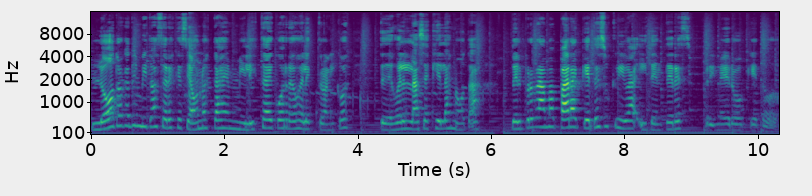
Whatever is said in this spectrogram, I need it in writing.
Lo otro que te invito a hacer es que si aún no estás en mi lista de correos electrónicos, te dejo el enlace aquí en las notas del programa para que te suscribas y te enteres primero que todo.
